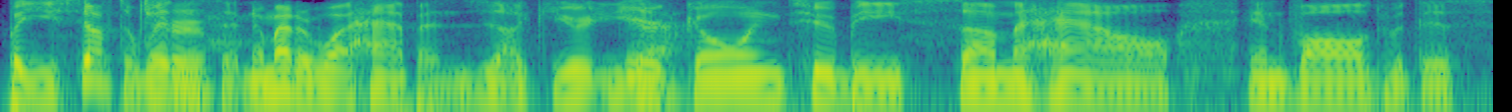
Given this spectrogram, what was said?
but you still have to witness True. it, no matter what happens. Like, you're you're Yeah. going to be somehow involved with this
